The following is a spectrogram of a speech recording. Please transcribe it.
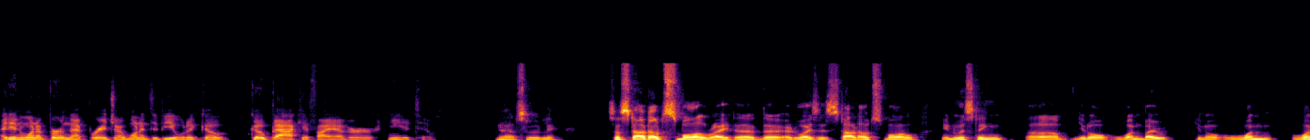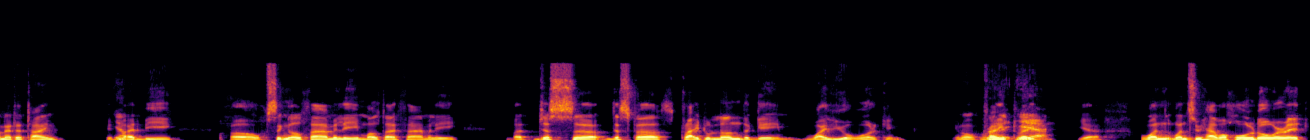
I didn't want to burn that bridge. I wanted to be able to go go back if I ever needed to. Yeah, absolutely. So start out small, right? Uh, the advice is start out small, investing, uh, you know, one by, you know, one one at a time. It yep. might be a single family, multi-family, but just uh, just uh, try to learn the game while you're working. You know, try, try yeah. yeah. One once you have a hold over it,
